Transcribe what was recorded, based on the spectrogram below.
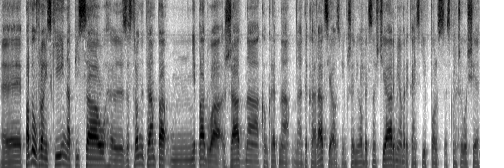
E, Paweł Wroński napisał, e, ze strony Trumpa mm, nie padła żadna konkretna deklaracja o zwiększeniu obecności armii amerykańskiej w Polsce. Skończyło się,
